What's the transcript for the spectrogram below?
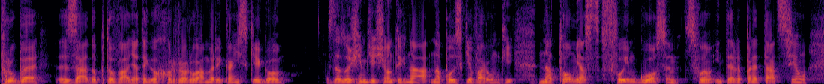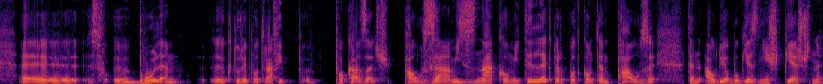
próbę zaadoptowania tego horroru amerykańskiego z lat 80. Na, na polskie warunki. Natomiast swoim głosem, swoją interpretacją, e, sw bólem, e, który potrafi pokazać pauzami, znakomity lektor pod kątem pauzy. Ten audiobook jest nieśpieszny.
